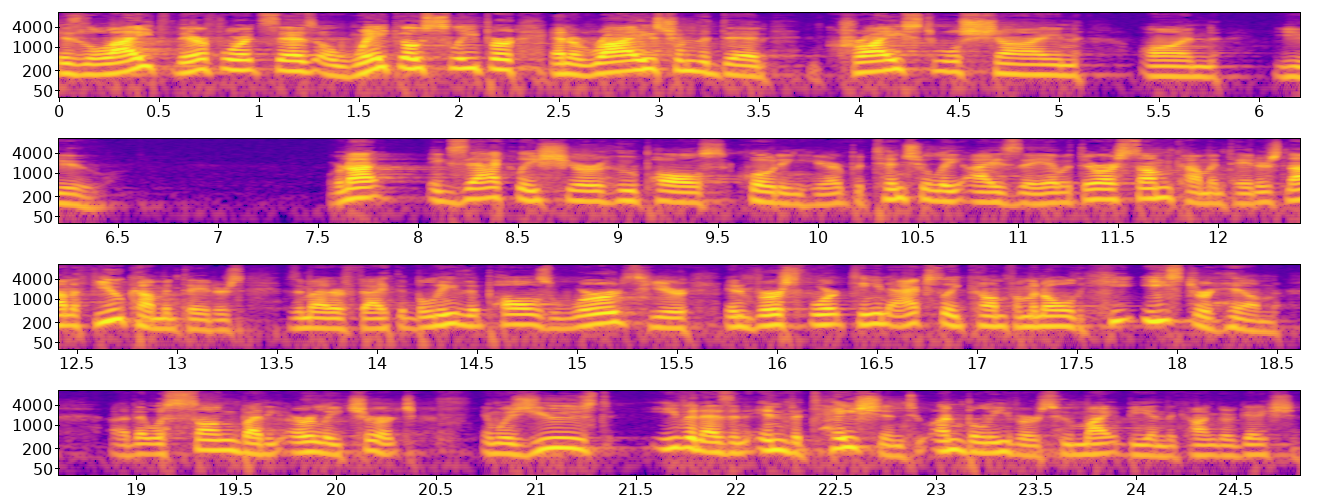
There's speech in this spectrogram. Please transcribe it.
is light. Therefore, it says, Awake, O sleeper, and arise from the dead. Christ will shine on you. We're not exactly sure who Paul's quoting here, potentially Isaiah, but there are some commentators, not a few commentators, as a matter of fact, that believe that Paul's words here in verse 14 actually come from an old Easter hymn uh, that was sung by the early church and was used even as an invitation to unbelievers who might be in the congregation.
